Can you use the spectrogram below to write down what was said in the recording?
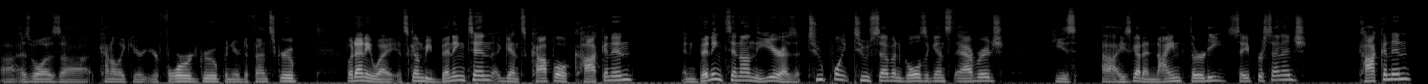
uh, as well as uh, kind of like your, your forward group and your defense group. But anyway, it's going to be Binnington against Kaapo Kahkonen. And Binnington on the year has a 2.27 goals against average. He's uh, he's got a 930 save percentage. Kahkonen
